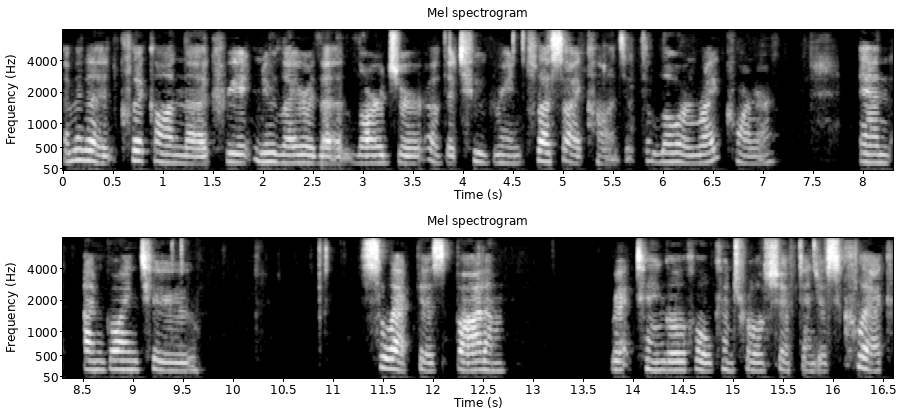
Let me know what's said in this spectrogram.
I'm going to click on the Create New Layer, the larger of the two green plus icons at the lower right corner. And I'm going to select this bottom rectangle, hold Control Shift, and just click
